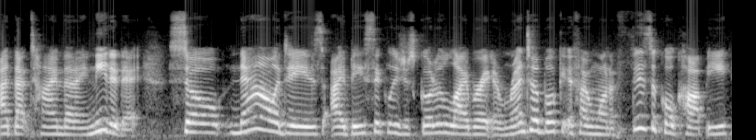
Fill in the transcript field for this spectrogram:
at that time that I needed it. So nowadays, I basically just go to the library and rent a book if I want a physical copy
